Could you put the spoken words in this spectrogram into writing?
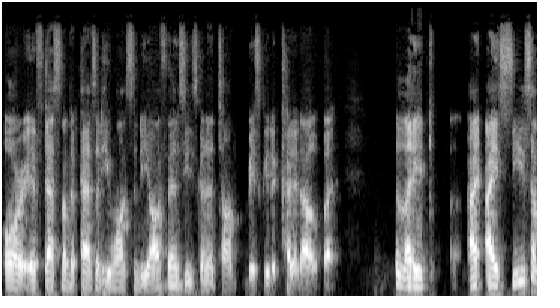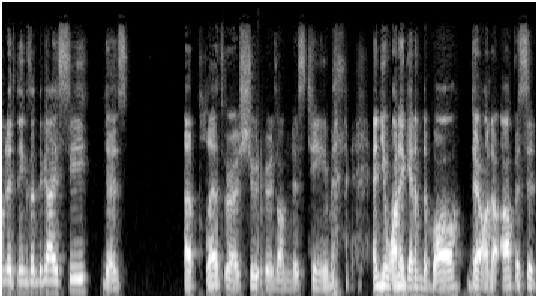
or if that's not the pass that he wants in the offense, he's going to tell him basically to cut it out. But like, I, I see some of the things that the guys see. There's a plethora of shooters on this team, and you want to get them the ball. They're on the opposite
